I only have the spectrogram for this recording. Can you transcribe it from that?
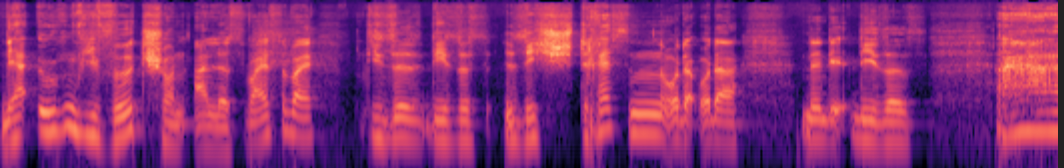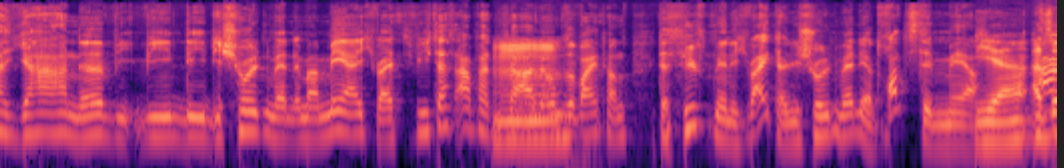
Ja, irgendwie wird schon alles, weißt du, weil diese, dieses sich stressen oder, oder ne, dieses, ah ja, ne, wie, wie die, die Schulden werden immer mehr, ich weiß nicht, wie ich das abzahle Mhm. und so weiter. Und das hilft mir nicht weiter. Die Schulden werden ja trotzdem mehr. Ja, also,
